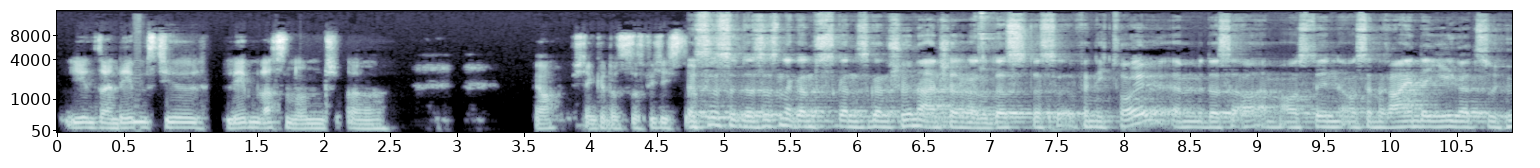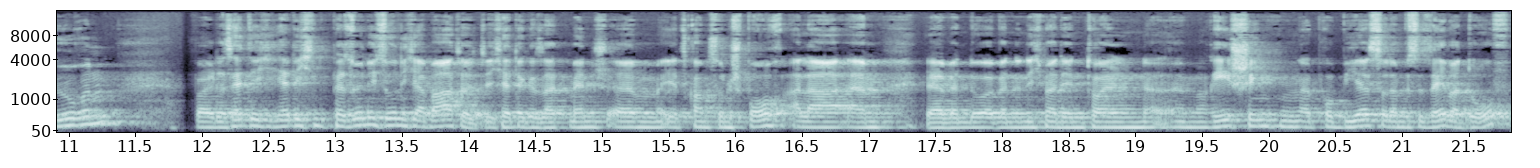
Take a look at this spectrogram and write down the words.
jeden seinen Lebensstil leben lassen und äh, ja, ich denke, das ist das Wichtigste. Das ist, das ist eine ganz, ganz, ganz schöne Einstellung. Also das, das finde ich toll, ähm, das ähm, aus den, aus den Reihen der Jäger zu hören. Weil das hätte ich, hätte ich persönlich so nicht erwartet. Ich hätte gesagt, Mensch, ähm, jetzt kommt so ein Spruch aller, ähm, ja, wenn du, wenn du nicht mal den tollen ähm, Rehschinken äh, probierst, dann bist du selber doof.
